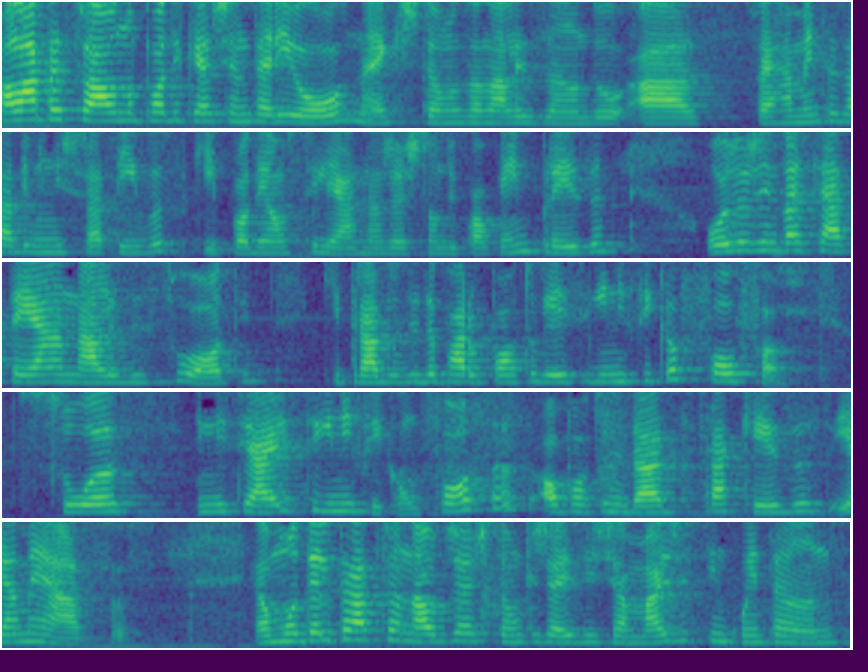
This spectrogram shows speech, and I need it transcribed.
Olá, pessoal. No podcast anterior, né, que estamos analisando as ferramentas administrativas que podem auxiliar na gestão de qualquer empresa, hoje a gente vai se ater à análise SWOT, que traduzida para o português significa fofa. Suas iniciais significam forças, oportunidades, fraquezas e ameaças. É um modelo tradicional de gestão que já existe há mais de 50 anos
